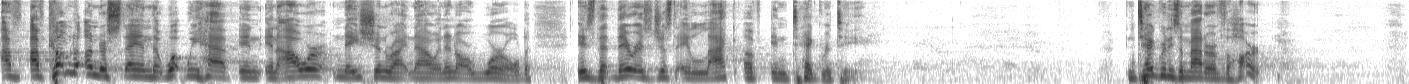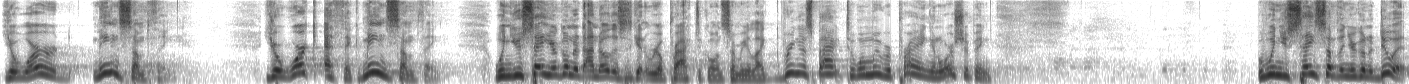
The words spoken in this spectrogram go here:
have I've come to understand that what we have in, in our nation right now and in our world is that there is just a lack of integrity. Integrity is a matter of the heart. Your word means something, your work ethic means something. When you say you're gonna, I know this is getting real practical, and some of you are like, bring us back to when we were praying and worshiping. But when you say something, you're gonna do it.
